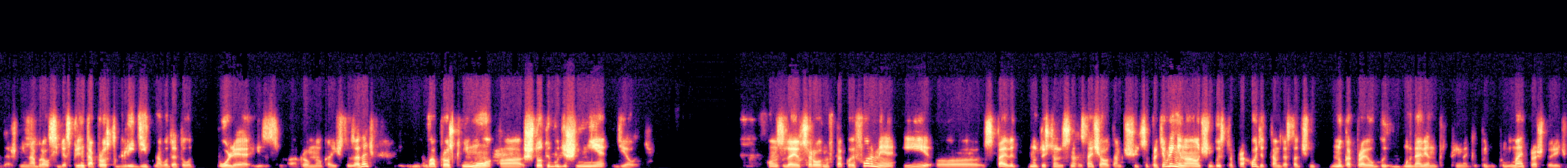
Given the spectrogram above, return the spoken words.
даже не набрал себе спринт, а просто глядит на вот это вот поле из огромного количества задач, вопрос к нему, э, что ты будешь не делать? Он задается ровно в такой форме и ставит, ну, то есть он сначала там чуть-чуть сопротивление, но оно очень быстро проходит, там достаточно, ну, как правило, мгновенно предприниматель понимает, про что речь,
